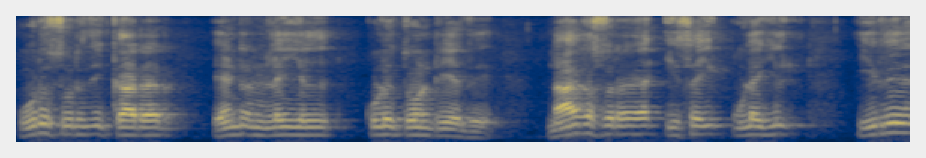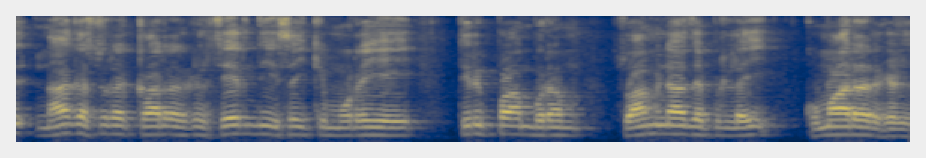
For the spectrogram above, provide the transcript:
ஒரு சுருதிக்காரர் என்ற நிலையில் குழு தோன்றியது. நாகசுர இசை உலகில் இரு நாகசுரக்காரர்கள் சேர்ந்து இசைக்கும் முறையை திருப்பாம்புரம் சுவாமிநாத பிள்ளை குமாரர்கள்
